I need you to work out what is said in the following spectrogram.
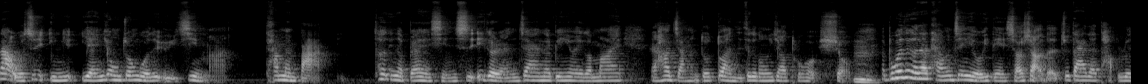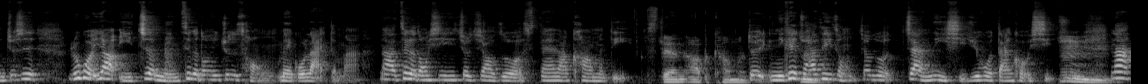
那我是沿沿用中国的语境嘛，他们把。特定的表演形式，一个人站在那边用一个麦，然后讲很多段子，这个东西叫脱口秀。嗯，不过这个在台湾间有一点小小的，就大家在讨论，就是如果要以证明这个东西就是从美国来的嘛，那这个东西就叫做 stand up comedy。stand up comedy。对，你可以说它是一种叫做站立喜剧或单口喜剧。嗯。那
